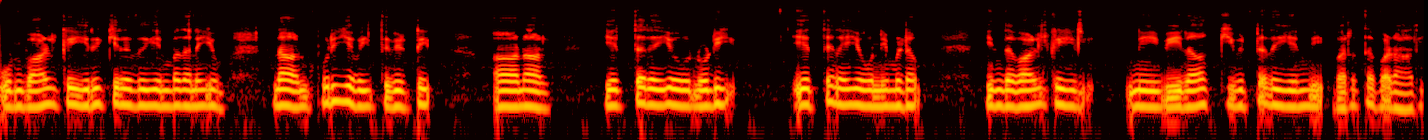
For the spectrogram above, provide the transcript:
உன் வாழ்க்கை இருக்கிறது என்பதனையும் நான் புரிய வைத்து விட்டேன். ஆனால் எத்தனையோ நொடி எத்தனையோ நிமிடம் இந்த வாழ்க்கையில் நீ வீணாக்கி விட்டதை எண்ணி வருத்தப்படாதே.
